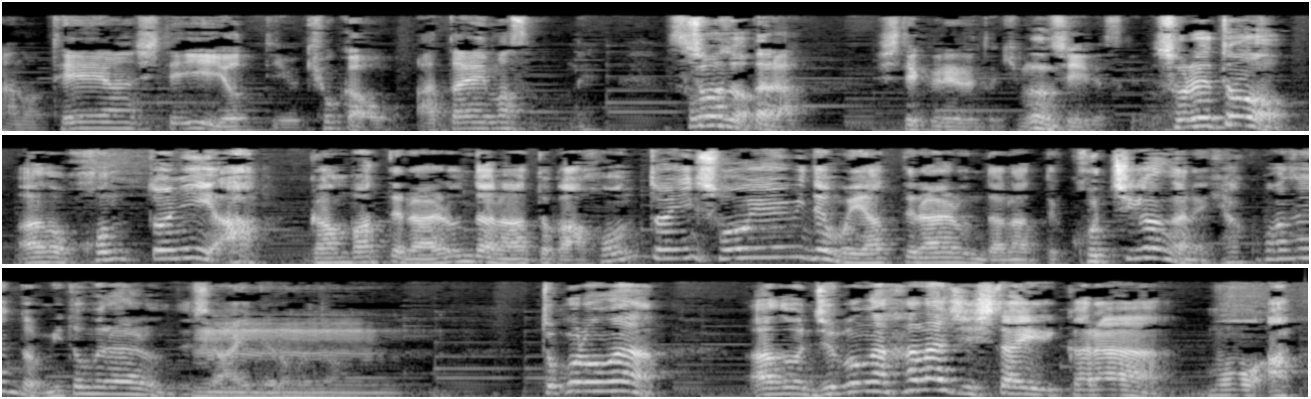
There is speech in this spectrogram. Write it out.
あの、提案していいよっていう許可を与えますもんね。そうだったら、してくれると気持ちいいですけど。え。それと、あの、本当に、あ、頑張ってられるんだなとか、本当にそういう意味でもやってられるんだなって、こっち側がね、100%認められるんですよ、相手のこと。ところが、あの、自分が話したいから、もう、あ、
